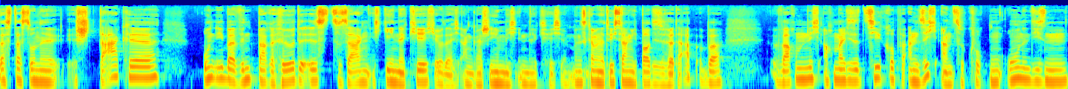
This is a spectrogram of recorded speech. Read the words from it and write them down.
dass das so eine starke, unüberwindbare Hürde ist, zu sagen, ich gehe in der Kirche oder ich engagiere mich in der Kirche. Und jetzt kann man natürlich sagen, ich baue diese Hürde ab, aber warum nicht auch mal diese Zielgruppe an sich anzugucken, ohne diesen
